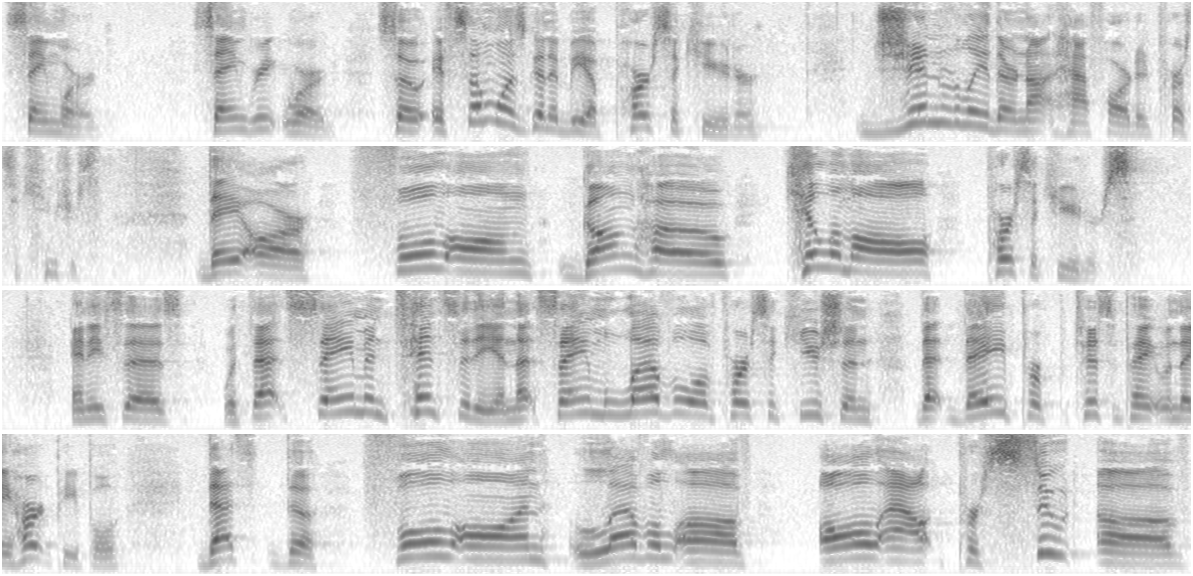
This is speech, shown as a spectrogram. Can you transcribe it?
same word, same Greek word. So if someone's going to be a persecutor, generally they're not half hearted persecutors. They are full on, gung ho, kill them all persecutors. And he says, with that same intensity and that same level of persecution that they participate when they hurt people, that's the full on level of all out pursuit of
